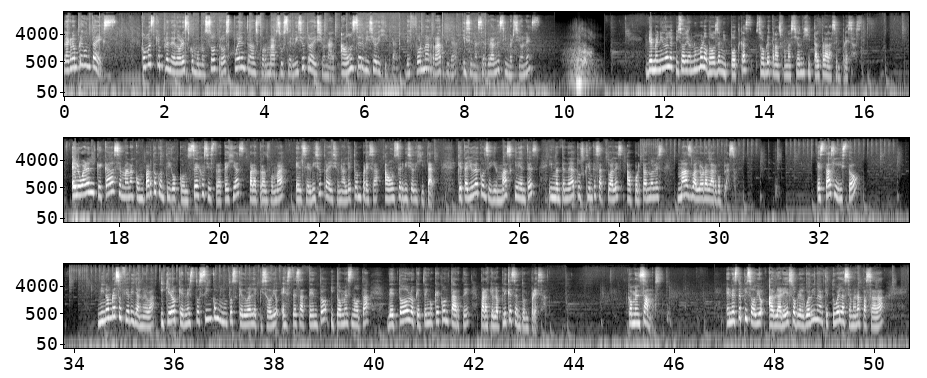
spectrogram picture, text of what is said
La gran pregunta es, ¿cómo es que emprendedores como nosotros pueden transformar su servicio tradicional a un servicio digital de forma rápida y sin hacer grandes inversiones? Bienvenido al episodio número 2 de mi podcast sobre transformación digital para las empresas. El lugar en el que cada semana comparto contigo consejos y estrategias para transformar el servicio tradicional de tu empresa a un servicio digital, que te ayude a conseguir más clientes y mantener a tus clientes actuales aportándoles más valor a largo plazo. ¿Estás listo? Mi nombre es Sofía Villanueva y quiero que en estos 5 minutos que dura el episodio estés atento y tomes nota de todo lo que tengo que contarte para que lo apliques en tu empresa. Comenzamos. En este episodio hablaré sobre el webinar que tuve la semana pasada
